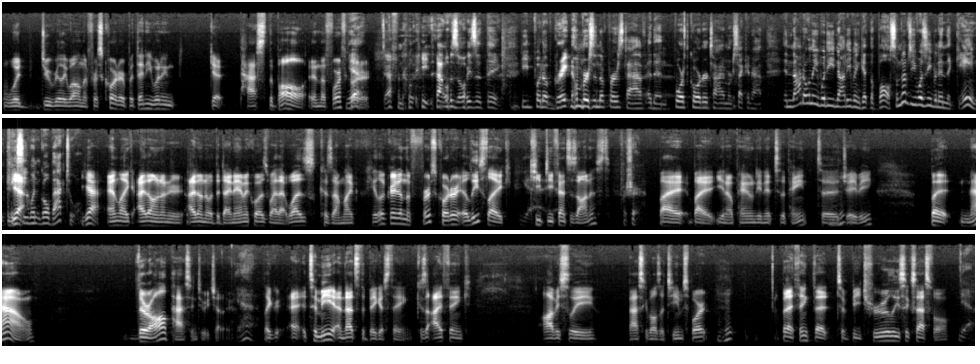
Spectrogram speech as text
would do really well in the first quarter, but then he wouldn't get past the ball in the fourth Yeah, quarter. definitely. That was always a thing. He'd put up great numbers in the first half and then fourth quarter time or second half. And not only would he not even get the ball, sometimes he wasn't even in the game in case Yeah. he wouldn't go back to him. Yeah, and like I don't under I don't know what the dynamic was, why that was, because I'm like he looked great in the first quarter. At least like Yeah, keep defenses honest For sure. by by you know pounding it to the paint to Mm-hmm. JV, but now they're all passing to each other. Yeah. like uh, to me and that's the biggest thing because i think obviously basketball is a team sport Mhm. but i think that to be truly successful Yeah.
